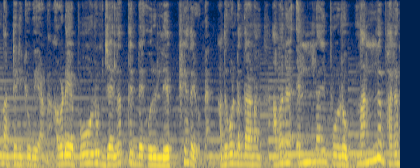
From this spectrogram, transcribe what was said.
നട്ടിരിക്കുകയാണ്. അവിടെ എപ്പോഴും ജലത്തിന്റെ ഒരു ലഭ്യതയുണ്ട്. അതുകൊണ്ട് എന്താണ് അവന് എല്ലായ്പ്പോഴും നല്ല ഫലം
